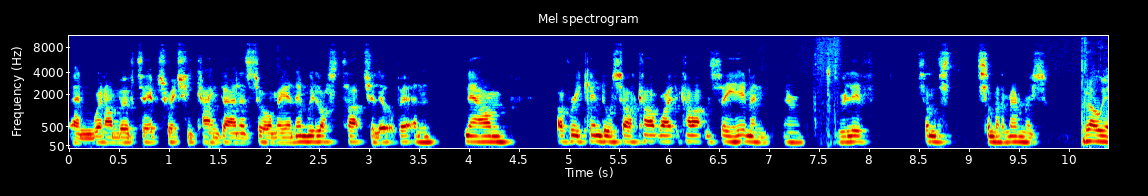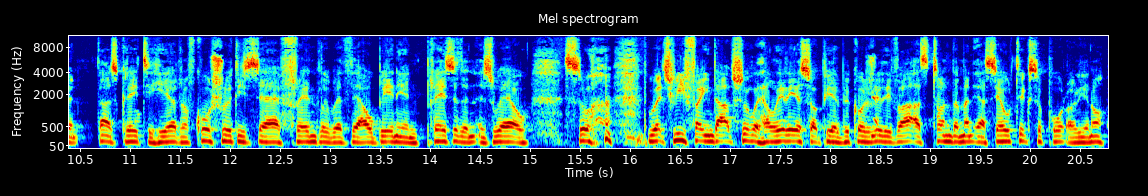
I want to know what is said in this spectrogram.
and when I moved to Ipswich, he came down and saw me, and then we lost touch a little bit, and now I'm, I've rekindled. So I can't wait to come up and see him and, and relive some some of the memories. Brilliant. That's great to hear. And of course, Rudy's uh, friendly with the Albanian president as well, so which we find absolutely hilarious up here because Rudy Vat has turned him into a Celtic supporter. You know,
